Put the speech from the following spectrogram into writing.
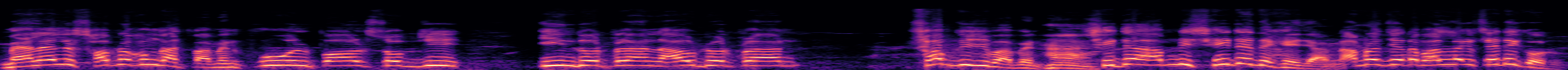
মেলায় এলে সব রকম গাছ পাবেন ফুল ফল সবজি ইনডোর প্ল্যান আউটডোর প্ল্যান সব কিছু পাবেন। হ্যাঁ। সেটা আপনি সেইটা দেখে যান। আমরা যেটা ভালো লাগে সেটাই করুন।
